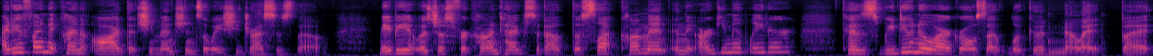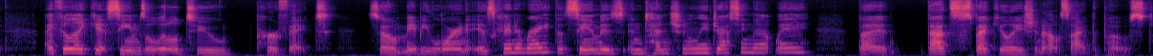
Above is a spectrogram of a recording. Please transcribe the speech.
I do find it kind of odd that she mentions the way she dresses, though. Maybe it was just for context about the slut comment in the argument later, because we do know our girls that look good know it, but I feel like it seems a little too perfect. So maybe Lauren is kind of right that Sam is intentionally dressing that way, but that's speculation outside the post.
